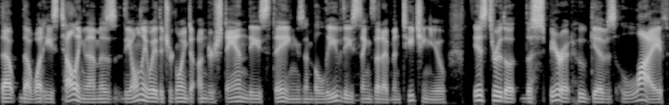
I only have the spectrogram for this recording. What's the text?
that that what he's telling them is the only way that you're going to understand these things and believe these things that I've been teaching you is through the the spirit who gives life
